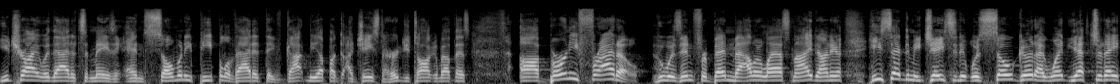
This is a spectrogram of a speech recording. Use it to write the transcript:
you try it with that, it's amazing. And so many people have had it. They've got me up on. Uh, Jason, I heard you talk about this. Uh, Bernie Fratto, who was in for Ben Maller last night down here. He said to me, Jason, it was so good. I went yesterday.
